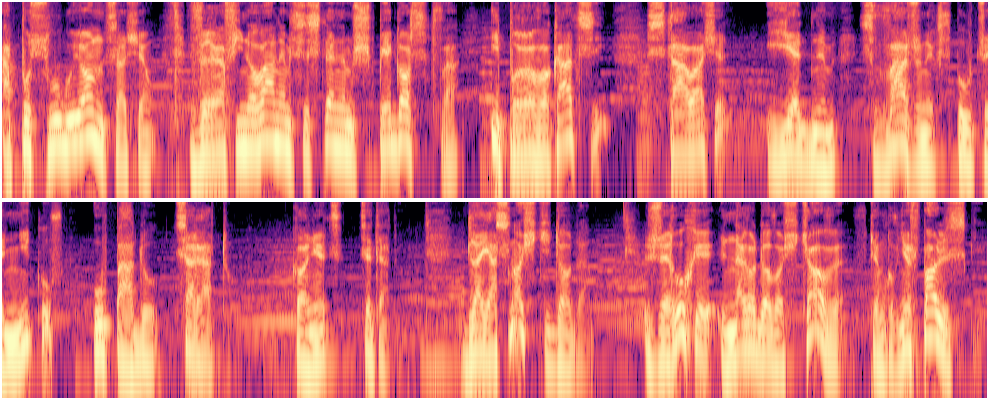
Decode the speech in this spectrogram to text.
a posługująca się wyrafinowanym systemem szpiegostwa i prowokacji, stała się jednym z ważnych współczynników upadu caratu. Koniec cytatu. Dla jasności dodam, że ruchy narodowościowe, w tym również polski,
